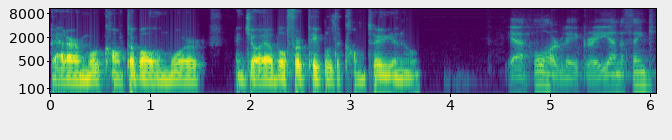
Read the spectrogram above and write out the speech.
better, more comfortable, more enjoyable for people to come to, you know. Yeah, wholeheartedly agree. And I think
